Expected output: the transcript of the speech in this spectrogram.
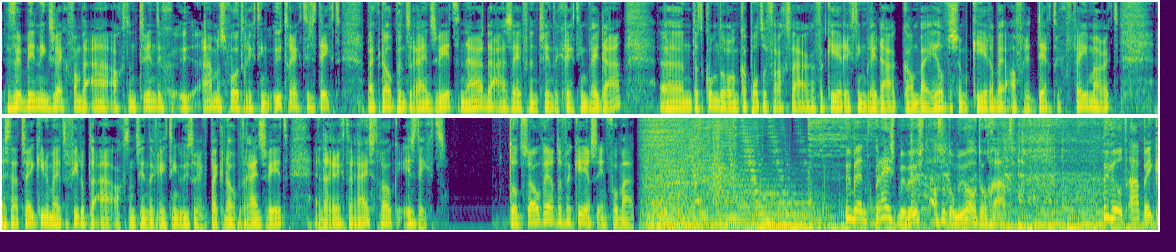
De verbindingsweg van de A28 Amersfoort richting Utrecht is dicht. Bij knooppunt Rijnsweert naar de A27 richting Breda. Uh, dat komt door een kapotte vrachtwagen. Verkeer richting Breda kan bij Hilversum keren bij afrit 30 Veemarkt. Er staat 2 kilometer file op de A28 richting Utrecht bij knooppunt Rijnsweert en de rechte rijstrook is dicht. Tot zover de verkeersinformatie. U bent prijsbewust als het om uw auto gaat. U wilt APK,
